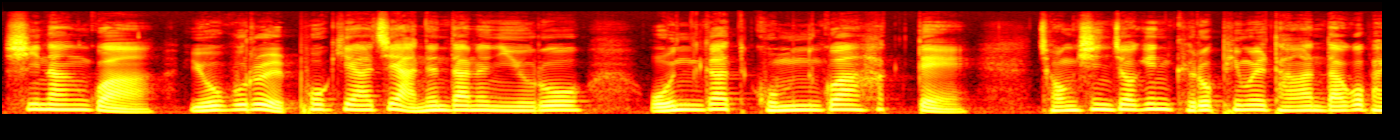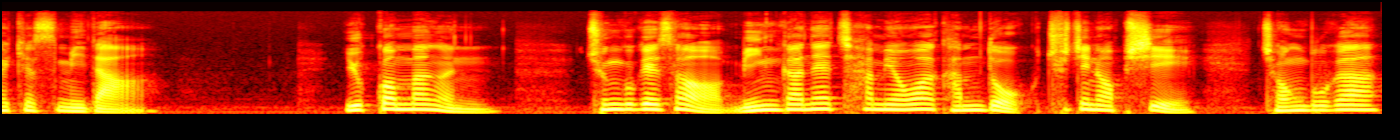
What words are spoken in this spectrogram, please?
신앙과 요구를 포기하지 않는다는 이유로 온갖 고문과 학대, 정신적인 괴롭힘을 당한다고 밝혔습니다. 유권망은 중국에서 민간의 참여와 감독, 추진 없이 정부가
